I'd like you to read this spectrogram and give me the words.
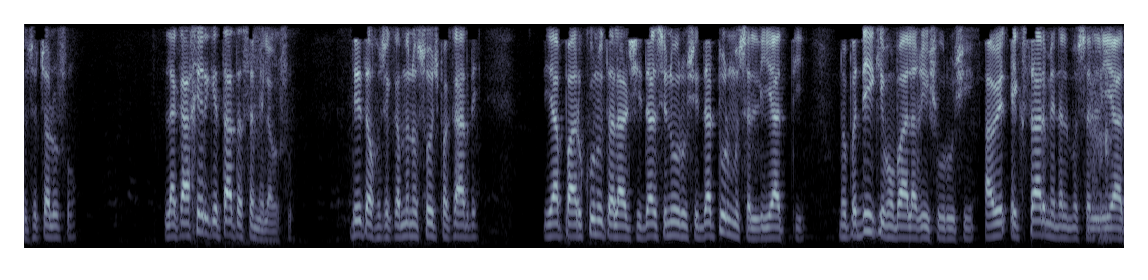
نو څه چلو شو لکه اخر کې تا ته سم ملاو شو دې ته خو چې کمونو سوچ پکار دی یا پارکونو ته لاړ شي دا سنورو شي دا ټول مسلیات دي نو په دې کې مبالغه شروع شي او اکثر من المسلیات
